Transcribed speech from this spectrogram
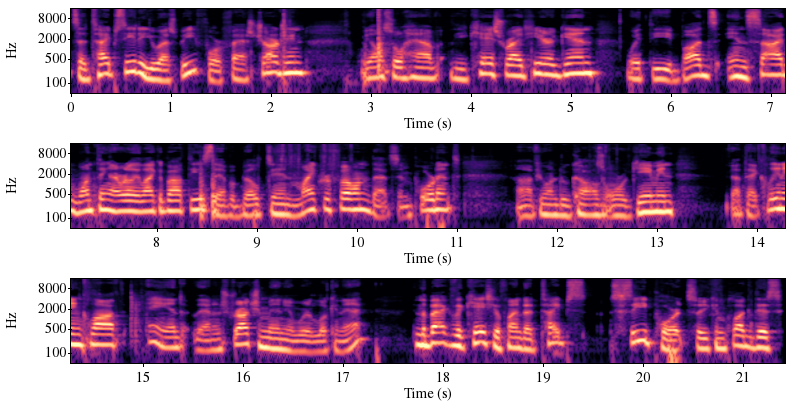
It's a Type-C to USB for fast charging. We also have the case right here again with the buds inside. One thing I really like about these, they have a built-in microphone. That's important uh, if you want to do calls or gaming. got that cleaning cloth and that instruction manual we're looking at. In the back of the case, you'll find a Type-C port, so you can plug this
